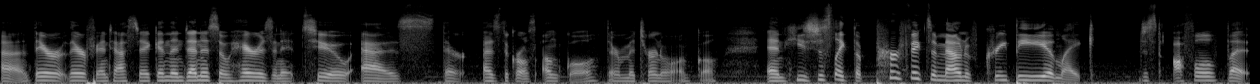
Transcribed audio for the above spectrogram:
uh, they're they're fantastic. And then Denis O'Hare is in it too as their as the girl's uncle, their maternal uncle, and he's just like the perfect amount of creepy and like just awful, but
